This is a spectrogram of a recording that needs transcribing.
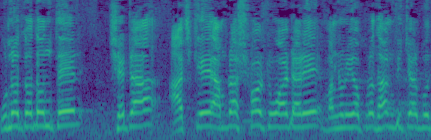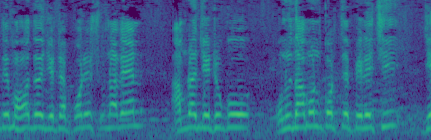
পুনঃতদন্তের সেটা আজকে আমরা শর্ট অর্ডারে মাননীয় প্রধান বিচারপতি মহোদয় যেটা পরে শোনালেন, আমরা যেটুকু অনুধাবন করতে পেরেছি যে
